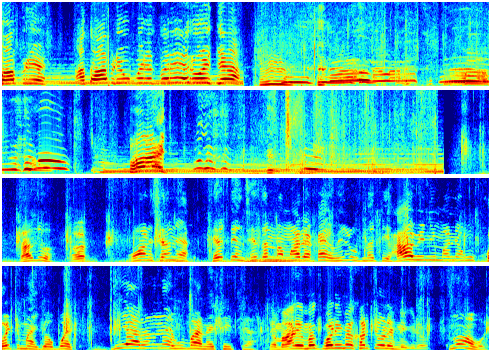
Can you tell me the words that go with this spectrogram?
બાપ રે આ તો આપણી ઉપર જ ફરે રોય ગયા ભાઈ! રાજુ કોણ છે ને ખેતીની સિઝનમાં મારે કાંઈ વિરુદ્ધ નથી. હા વિની મને હું ખોટમાં જો બોલ. બિયારણને ઊભા નથી થયા. મારી મગફળીમાં ખર્ચો નથી નીકળ્યો. ન હોય.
